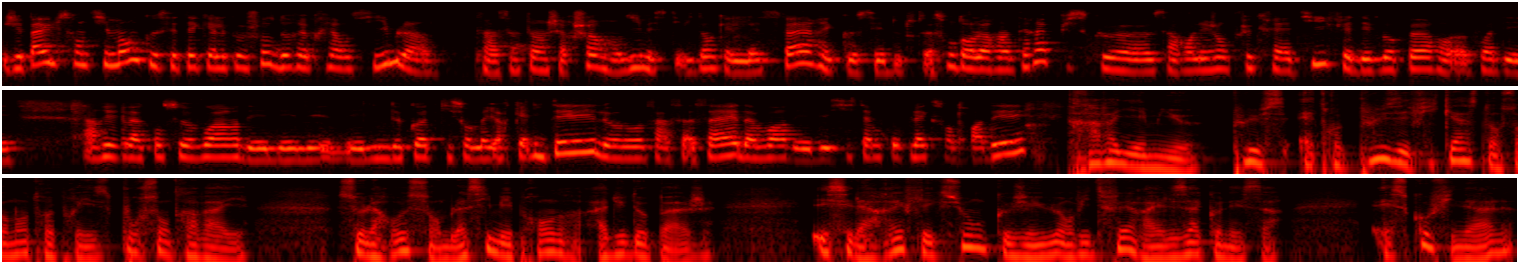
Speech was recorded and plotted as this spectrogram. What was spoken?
j'ai pas eu le sentiment que c'était quelque chose de répréhensible. Enfin, certains chercheurs m'ont dit, mais c'est évident qu'elles laissent faire et que c'est de toute façon dans leur intérêt puisque ça rend les gens plus créatifs, les développeurs voient des, arrivent à concevoir des, des, des, lignes de code qui sont de meilleure qualité, le, enfin, ça, ça aide à avoir des, systèmes complexes en 3D. Travailler mieux plus, être plus efficace dans son entreprise, pour son travail. Cela ressemble à s'y méprendre à du dopage. Et c'est la réflexion que j'ai eu envie de faire à Elsa Conessa. Est-ce qu'au final,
